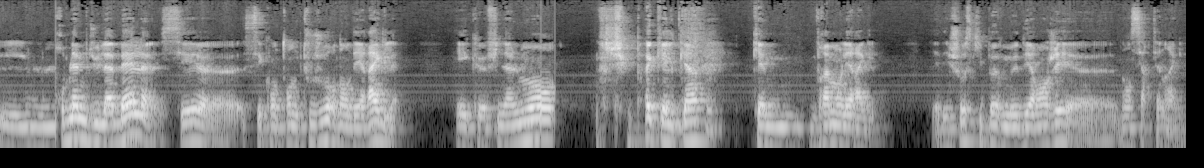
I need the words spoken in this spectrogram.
le problème du label, euh, c'est qu'on tombe toujours dans des règles et que finalement, je suis pas quelqu'un qui aime vraiment les règles. Il y a des choses qui peuvent me déranger euh, dans certaines règles.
